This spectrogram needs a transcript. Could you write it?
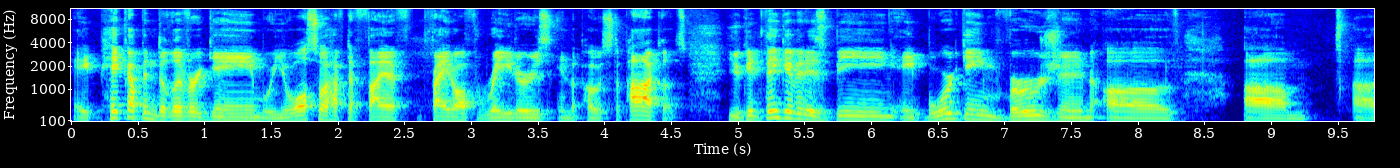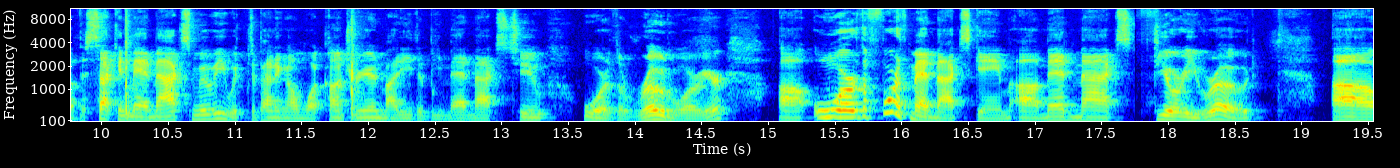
a pickup and deliver game where you also have to fight fight off raiders in the post apocalypse. You can think of it as being a board game version of um, uh, the second Mad Max movie, which, depending on what country you're in, might either be Mad Max 2 or The Road Warrior, uh, or the fourth Mad Max game, uh, Mad Max Fury Road, uh,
